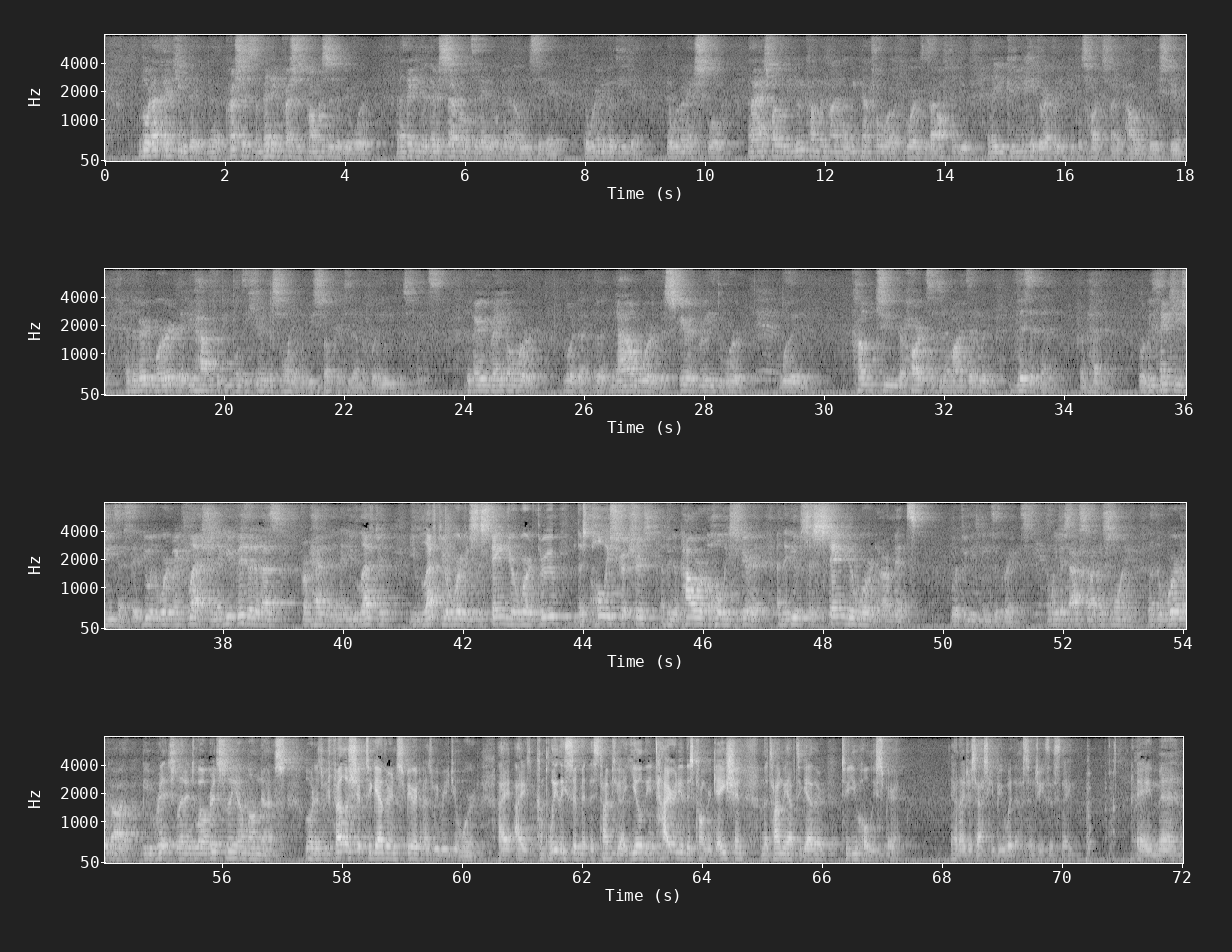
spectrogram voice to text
Lord, I thank you that the precious, the many and precious promises of your word. And I thank you that there are several today that we're going to elucidate, that we're going to go deep in, that we're going to explore. And I ask, Father, that you would come behind my weak natural words as I often do, and that you communicate directly to people's hearts by the power of the Holy Spirit. And the very word that you have for people to hear this morning would be spoken to them before they leave this place. The very rhema word, Lord, the, the now word, the spirit breathed word would come to their hearts and to their minds, and it would visit them from heaven. Lord, we thank you, Jesus, that you are the Word made flesh, and that you visited us from heaven and that you've left your you've left your word you've sustained your word through the holy scriptures and through the power of the holy spirit and that you've sustained your word in our midst lord through these means of grace and we just ask god this morning let the word of god be rich let it dwell richly among us Lord, as we fellowship together in spirit and as we read your word, I, I, completely submit this time to you. I yield the entirety of this congregation and the time we have together to you, Holy Spirit. And I just ask you be with us in Jesus' name. Amen.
